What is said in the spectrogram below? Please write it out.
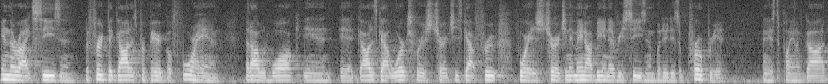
in the right season, the fruit that God has prepared beforehand that I would walk in it. God has got works for his church. He's got fruit for his church, and it may not be in every season, but it is appropriate and it's the plan of God.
